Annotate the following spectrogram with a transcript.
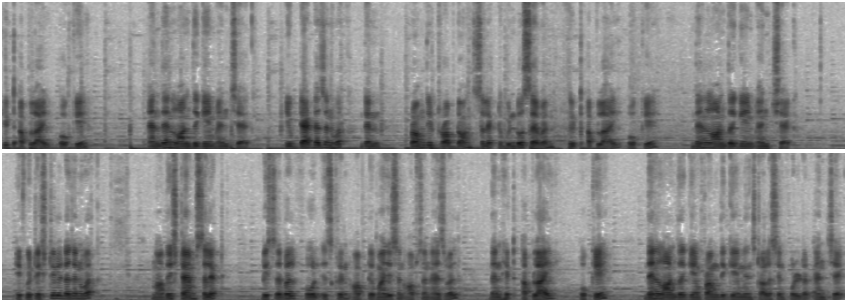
hit apply, OK and then launch the game and check. If that doesn't work then from the drop down select Windows 7, hit apply, OK then launch the game and check. If it still doesn't work, now this time select disable full screen optimization option as well then hit apply ok then launch the game from the game installation folder and check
